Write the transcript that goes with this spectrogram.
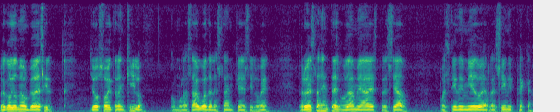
Luego Dios me volvió a decir, yo soy tranquilo, como las aguas del estanque de Siloé, pero esta gente de Judá me ha despreciado, pues tiene miedo de Resín y peca.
